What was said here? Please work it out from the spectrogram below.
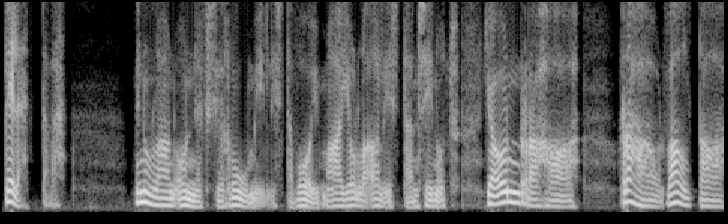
pelättävä. Minulla on onneksi ruumiillista voimaa, jolla alistan sinut, ja on rahaa. Raha on valtaa,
